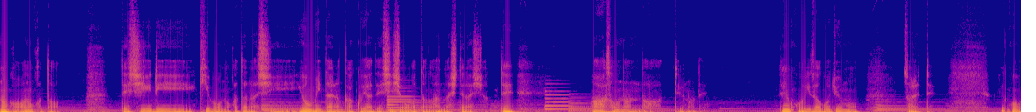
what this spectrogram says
なんかあの方弟子入り希望の方らしいよみたいな楽屋で師匠方が話してらっしゃってああそうなんだっていうので。でこういざご注文されて。結構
